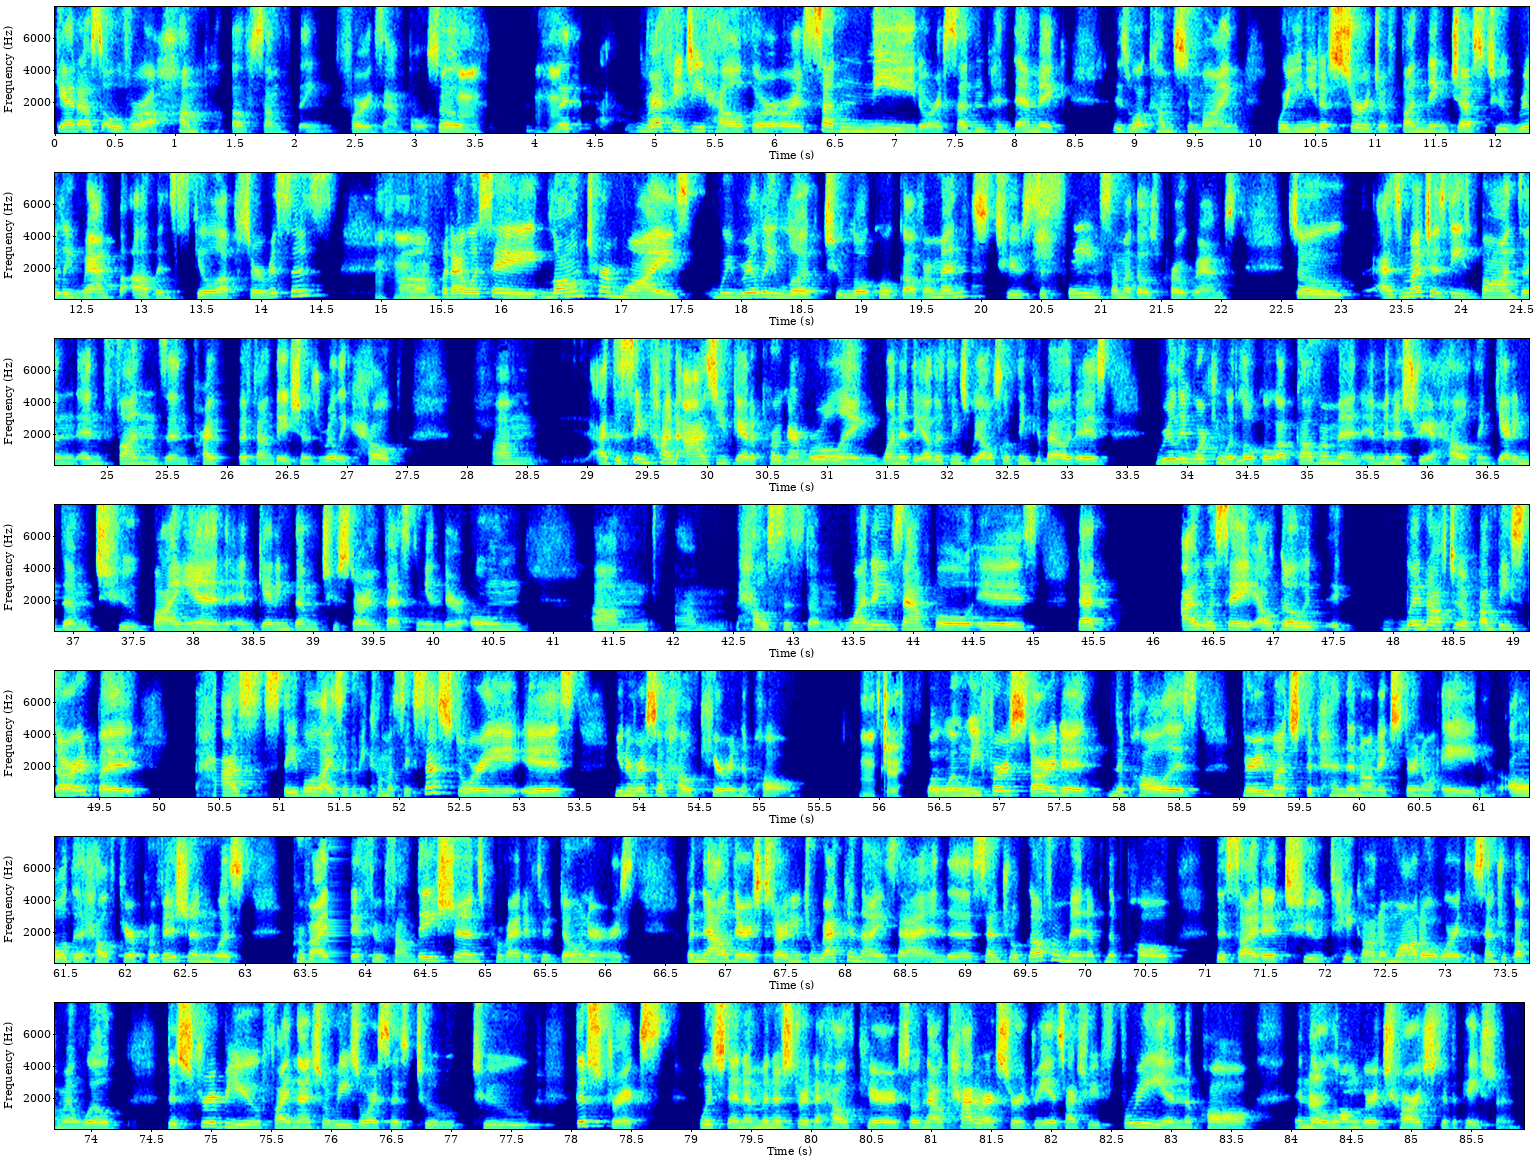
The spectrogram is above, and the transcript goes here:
get us over a hump of something, for example. So, mm-hmm. Mm-hmm. refugee health or, or a sudden need or a sudden pandemic is what comes to mind, where you need a surge of funding just to really ramp up and skill up services. Mm-hmm. Um, but I would say long term wise, we really look to local governments to sustain some of those programs. So, as much as these bonds and, and funds and private foundations really help, um, at the same time as you get a program rolling, one of the other things we also think about is really working with local government and Ministry of Health and getting them to buy in and getting them to start investing in their own um, um, health system. One example is that I would say, although it, it went off to a bumpy start, but has stabilized and become a success story is universal health care in Nepal. Okay. So when we first started, Nepal is very much dependent on external aid. All the healthcare provision was provided through foundations, provided through donors. But now they're starting to recognize that, and the central government of Nepal decided to take on a model where the central government will distribute financial resources to, to districts which then administer the healthcare. So now cataract surgery is actually free in Nepal and no longer charged to the patient.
